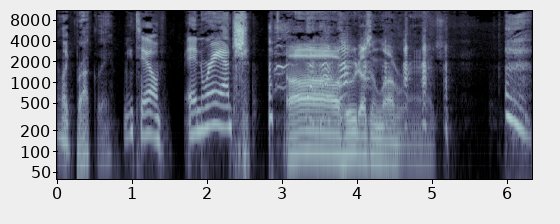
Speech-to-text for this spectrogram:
I like broccoli. Me too. And ranch. Oh, who doesn't love ranch?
